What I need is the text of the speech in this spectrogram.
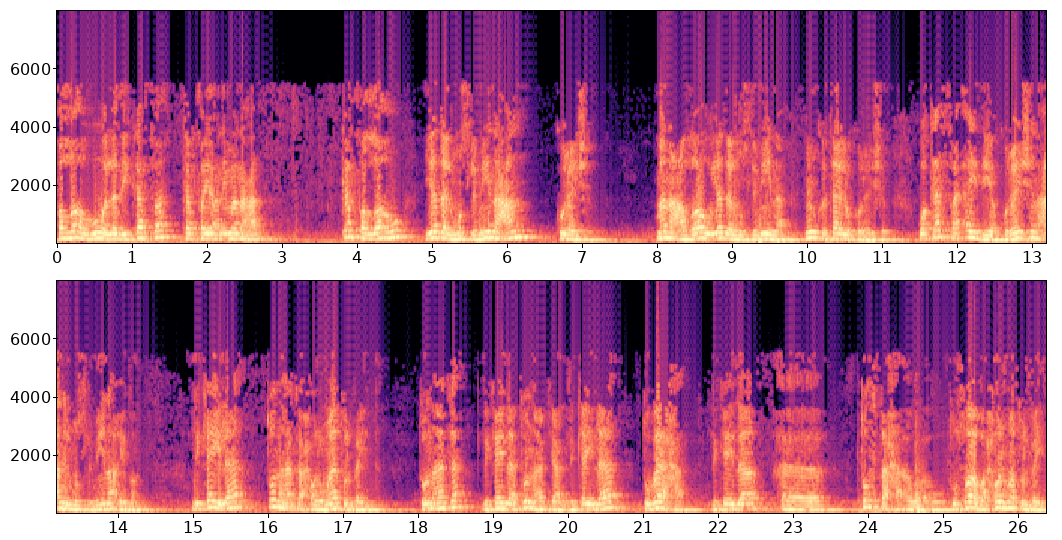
فالله هو الذي كف كف يعني منع. كف الله يد المسلمين عن قريش. منع الله يد المسلمين من قتال قريش. وكف أيدي قريش عن المسلمين أيضا. لكي لا تنهك حرمات البيت. تنهك لكي لا تنهك يعني لكي لا تباح لكي لا آه تفتح أو, أو تصاب حرمة البيت.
